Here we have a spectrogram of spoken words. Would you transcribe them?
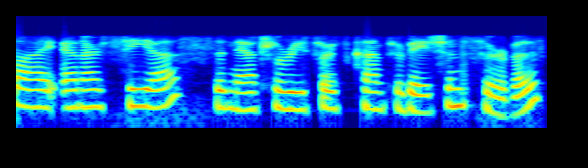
by NRCS, the Natural Resource Conservation Service,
